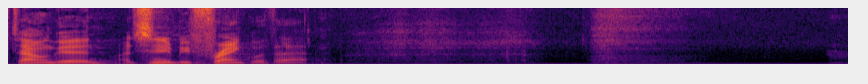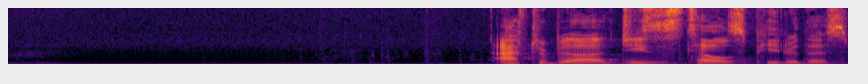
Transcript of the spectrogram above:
Sound good? I just need to be frank with that. After uh, Jesus tells Peter this,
